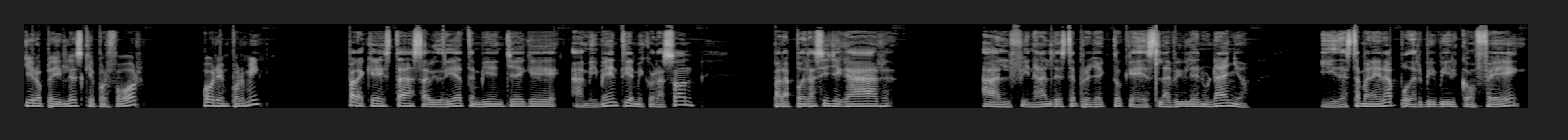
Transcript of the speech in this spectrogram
quiero pedirles que por favor oren por mí, para que esta sabiduría también llegue a mi mente y a mi corazón, para poder así llegar al final de este proyecto que es la Biblia en un año. Y de esta manera poder vivir con fe,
